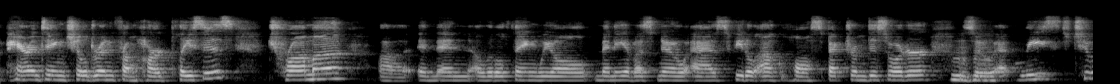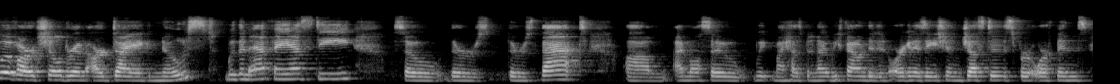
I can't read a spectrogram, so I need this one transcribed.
parenting children from hard places, trauma. Uh, and then a little thing we all, many of us know as fetal alcohol spectrum disorder. Mm-hmm. So at least two of our children are diagnosed with an FASD. So there's there's that. Um, I'm also we, my husband and I we founded an organization, Justice for Orphans,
